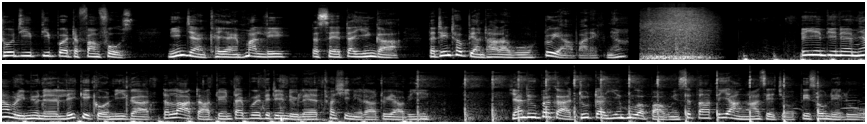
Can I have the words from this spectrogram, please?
ထိုးကြီး People Defense Force မြင်းကြံခရိုင်မှတ်လေး30တပ်ရင်းကသတင်းထုတ်ပြန်ထားတာကိုတွေ့ရပါတယ်ခင်ဗျာ ကရင်ပြည်နယ်မြဝတီမြို့နယ်လေးကေကော်နီးကတလတာတွင်တိုက်ပွဲသတင်းတွေလည်းထွက်ရှိနေတာတွေ့ရပြီးရန်သူဘက်ကဒုတက်ရင်မှုအပါအဝင်စစ်သား150ကျော်တေဆုံးတယ်လို့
